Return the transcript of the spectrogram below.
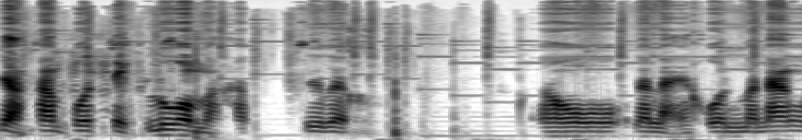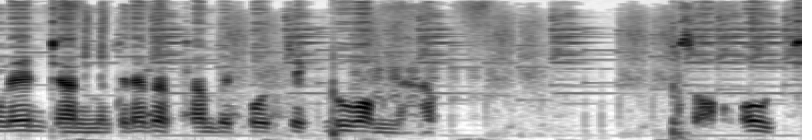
อยากทำโปรเจกต์ร่วมอะครับ คือแบบเอาหลายๆคนมานั่งเล่นกัน มันจะได้แบบทำเป็นโปรเจกต์ร่วมนะครับสองโอเค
